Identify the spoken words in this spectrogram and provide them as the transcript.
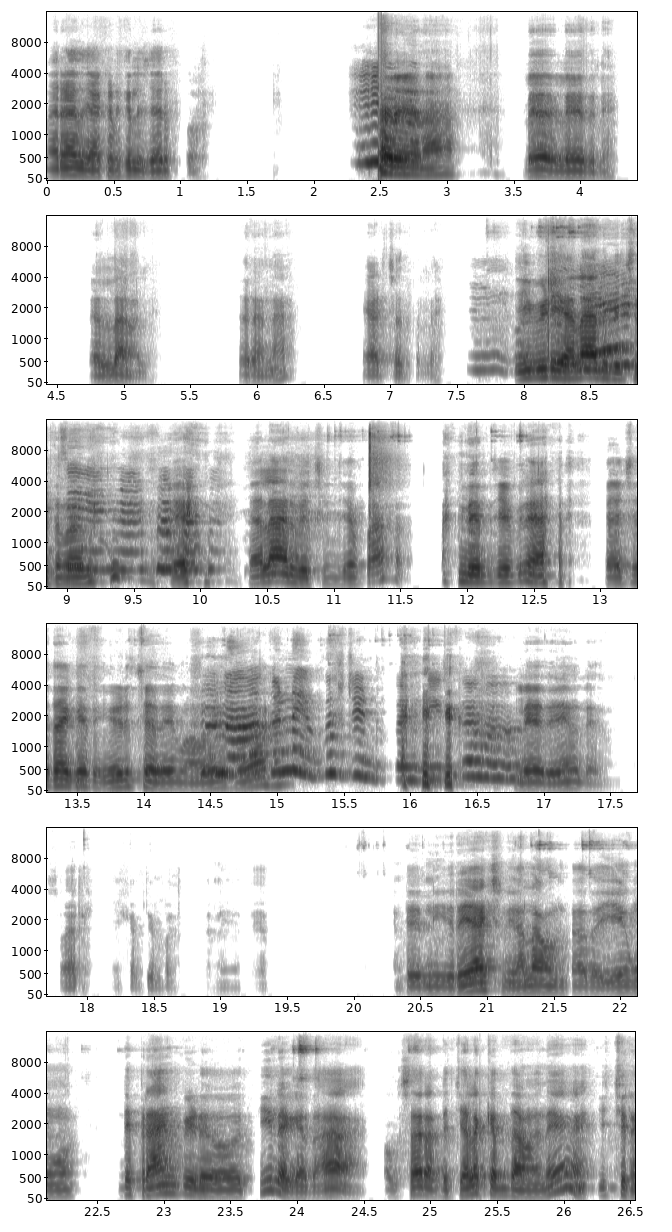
మర్యాదగా అక్కడికి వెళ్ళి జరుపుకో. సరేనా? లేదు లేదులే. వెళ్దాం సరేనా? ఏడ్చొద్దులే. ఈ వీడియో ఎలా అనిపించింది మమ్మీ? ఎలా అనిపించింది చెప్పా. నేను చెప్పిన ఖచ్చితంగా అయితే ఏడ్చేది మా నాకన్నా ఇంకా. లేదు ఏం లేదు. సారీ అంటే నీ రియాక్షన్ ఎలా ఉంటుందో ఏమో. అంటే ప్రాంక్ వీడియో తీలే కదా. ఒకసారి అంటే చిలకెద్దామని ఇచ్చిన.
